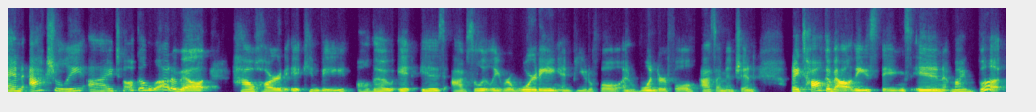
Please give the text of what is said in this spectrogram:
And actually, I talk a lot about how hard it can be, although it is absolutely rewarding and beautiful and wonderful, as I mentioned. But I talk about these things in my book.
